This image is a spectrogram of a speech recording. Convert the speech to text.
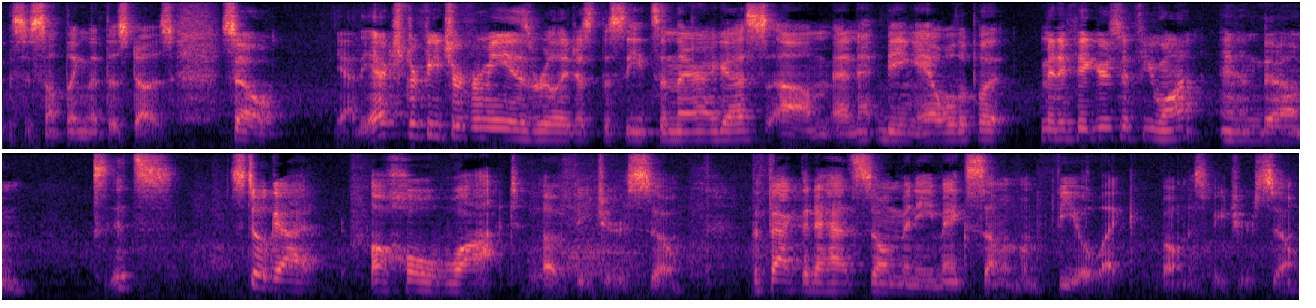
this is something that this does. So yeah, the extra feature for me is really just the seats in there, I guess, um, and being able to put minifigures if you want, and um, it's still got a whole lot of features. So the fact that it has so many makes some of them feel like bonus features. So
